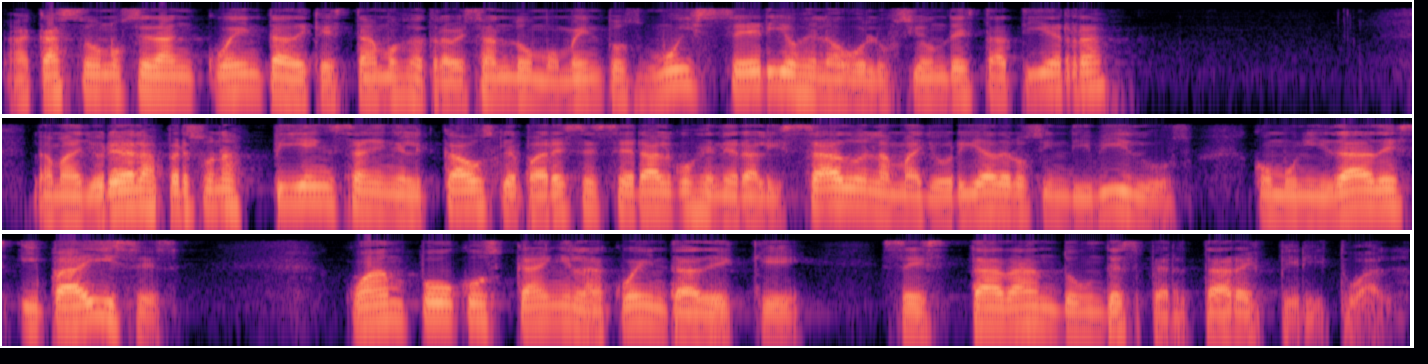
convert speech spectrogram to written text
¿Acaso no se dan cuenta de que estamos atravesando momentos muy serios en la evolución de esta tierra? La mayoría de las personas piensan en el caos que parece ser algo generalizado en la mayoría de los individuos, comunidades y países. ¿Cuán pocos caen en la cuenta de que se está dando un despertar espiritual?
